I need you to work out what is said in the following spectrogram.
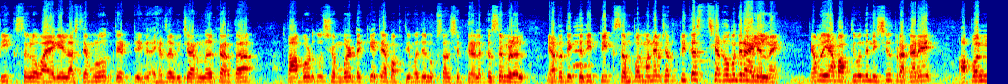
पीक सगळं वाया गेलं असल्यामुळं ते- ह्याचा विचार न करता ताबडतोब शंभर टक्के त्या बाबतीमध्ये नुकसान शेतकऱ्याला कसं मिळेल? मी आता ते कधी पीक संपल म्हणण्यापेक्षा पीकच शेतामध्ये राहिलेलं नाही. त्यामुळे या बाबतीमध्ये निश्चित प्रकारे आपण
